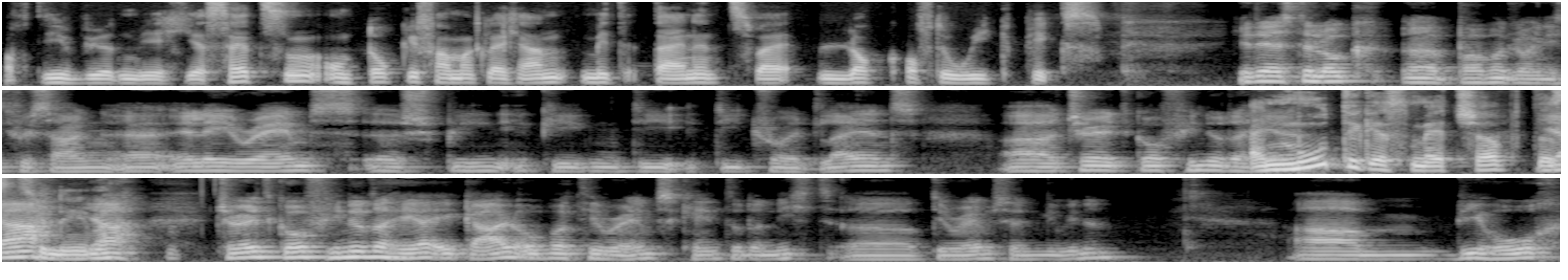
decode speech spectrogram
auf die würden wir hier setzen. Und Doki fangen wir gleich an mit deinen zwei Lock of the Week Picks. Ja, der erste Lock, äh, brauchen wir glaube ich nicht viel sagen. Äh, LA Rams äh, spielen gegen die Detroit Lions. Uh, Jared Goff hin oder her. Ein mutiges Matchup, das ja, zu nehmen. Ja, Jared Goff hin oder her, egal ob er die Rams kennt oder nicht, uh, die Rams werden gewinnen. Ähm, wie hoch?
